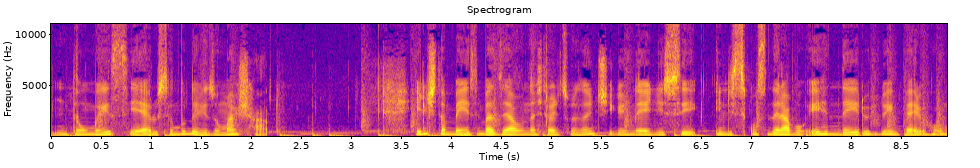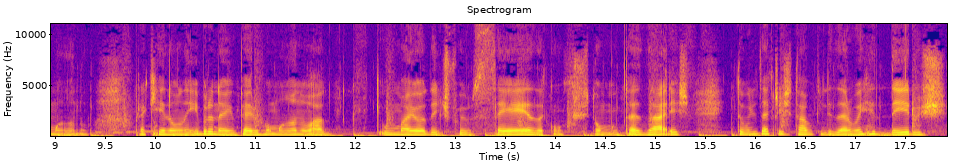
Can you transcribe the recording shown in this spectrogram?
Então esse era o símbolo deles, o machado. Eles também se baseavam nas tradições antigas, né? Eles se, eles se consideravam herdeiros do Império Romano. Para quem não lembra, né? O Império Romano, lá, o maior deles foi o César, conquistou muitas áreas. Então eles acreditavam que eles eram herdeiros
